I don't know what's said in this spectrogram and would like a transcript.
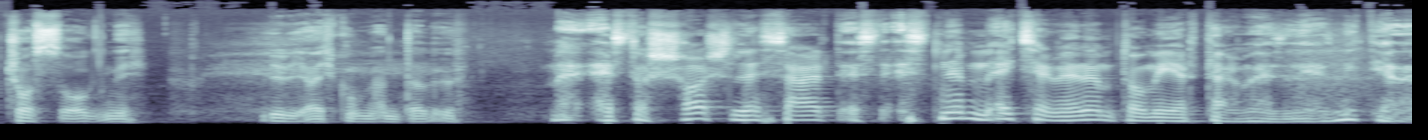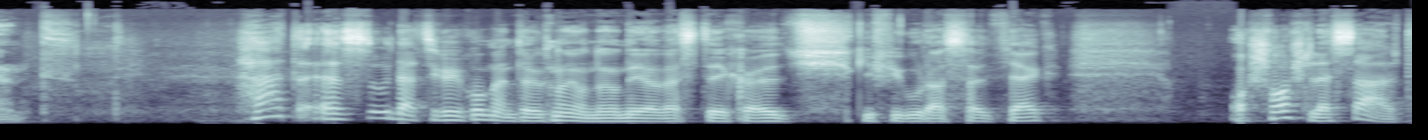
csosszogni, írja egy kommentelő ezt a sas leszállt, ezt, ezt nem, egyszerűen nem tudom értelmezni. Ez mit jelent? Hát ez úgy látszik, hogy a kommentelők nagyon-nagyon élvezték, hogy kifigurázhatják. A sas leszállt?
